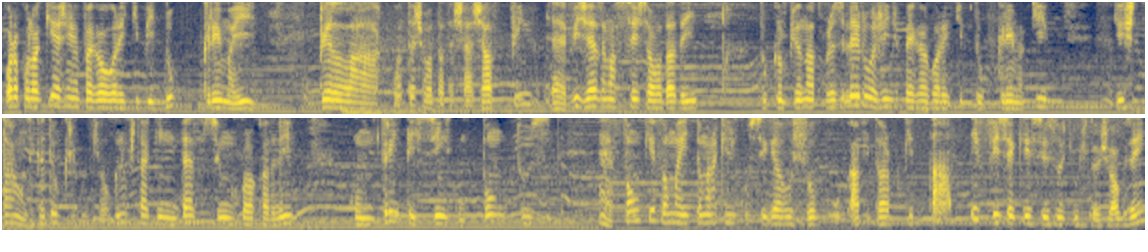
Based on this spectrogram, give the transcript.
Bora por aqui, a gente vai pegar agora a equipe do Crema aí. Pela quantas rodadas já? Já 20, é, 26 rodada aí do Campeonato Brasileiro. A gente vai pegar agora a equipe do Crema aqui. Que está onde? Cadê o Crema aqui? O Grêmio está aqui em 12 colocado ali. Com 35 pontos. É, vamos que vamos aí. Tomara que a gente consiga o jogo, a vitória. Porque tá difícil aqui esses últimos dois jogos aí.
